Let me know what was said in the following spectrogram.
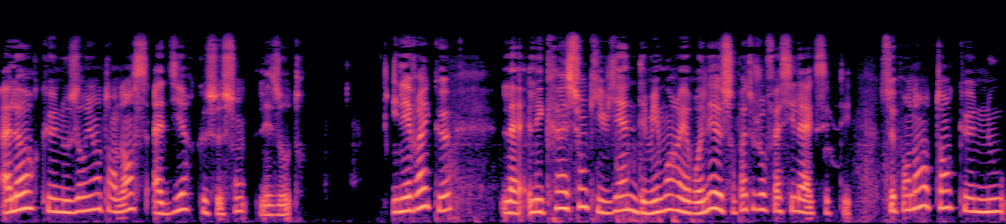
alors que nous aurions tendance à dire que ce sont les autres. Il est vrai que les créations qui viennent des mémoires erronées ne sont pas toujours faciles à accepter. Cependant, tant que nous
